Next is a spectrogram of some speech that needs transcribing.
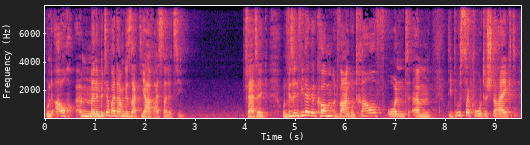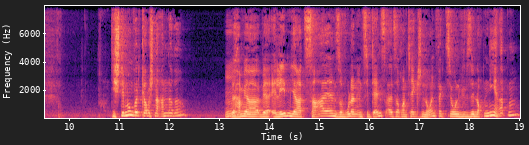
Und auch ähm, meine Mitarbeiter haben gesagt, ja, reiß deine ziehen. Fertig. Und wir sind wiedergekommen und waren gut drauf und ähm, die Boosterquote steigt. Die Stimmung wird, glaube ich, eine andere. Mhm. Wir haben ja, wir erleben ja Zahlen sowohl an Inzidenz als auch an täglichen Neuinfektionen, wie wir sie noch nie hatten.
